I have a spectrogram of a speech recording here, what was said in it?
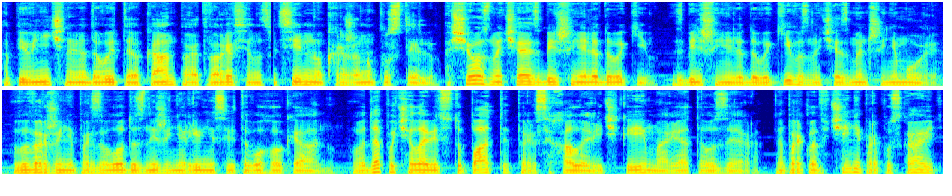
а північний льодовитий океан перетворився на суцільну крижану пустелю. А що означає збільшення льодовиків? Збільшення льодовиків означає зменшення моря. Виверження призвело до зниження рівня світового океану. Вода почала відступати, пересихали річки, моря та озера. Наприклад, вчені припускають,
